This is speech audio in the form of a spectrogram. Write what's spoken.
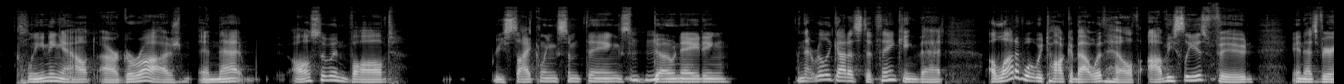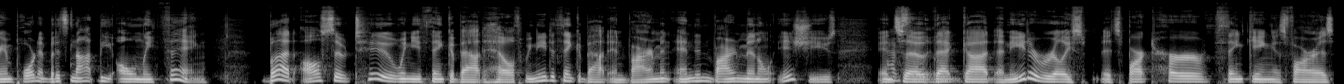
cleaning out our garage, and that also involved recycling some things, mm-hmm. donating. And that really got us to thinking that a lot of what we talk about with health obviously is food, and that's very important, but it's not the only thing. But also, too, when you think about health, we need to think about environment and environmental issues. And Absolutely. so that got Anita really, it sparked her thinking as far as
